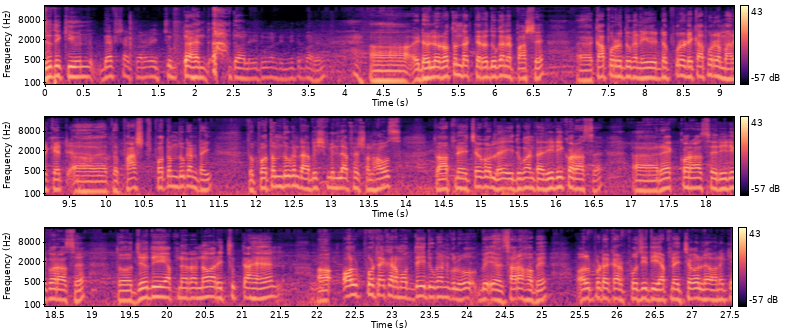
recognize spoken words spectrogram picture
যদি কেউ ব্যবসা করার ইচ্ছুক থাকেন, তাহলে এই দোকানটি নিতে পারেন। এটা হলো রতন ডাক্তারের দোকানের পাশে। কাপড়ের দোকান। এটা পুরোটাই কাপড়ের মার্কেট। তো ফার্স্ট প্রথম দোকানটাই। তো প্রথম দোকানটা বিসমিল্লা ফ্যাশন হাউস। তো আপনি ইচ্ছা করলে এই দোকানটা রেডি করা আছে। র্যাক করা আছে রেডি করা আছে। তো যদি আপনারা নেওয়ার ইচ্ছুক থাকেন অল্প টাকার মধ্যেই দোকানগুলো সারা হবে। অল্প টাকার পুঁজি দিয়ে আপনি ইচ্ছা করলে অনেকে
